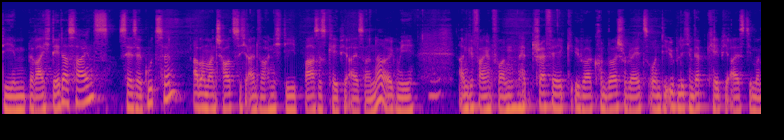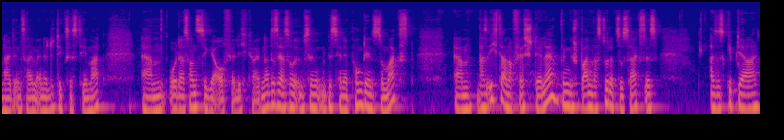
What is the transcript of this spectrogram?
die im Bereich Data Science sehr, sehr gut sind, aber man schaut sich einfach nicht die Basis-KPIs an. Ne? Irgendwie mhm. angefangen von Traffic über Conversion Rates und die üblichen Web-KPIs, die man halt in seinem Analytics-System hat ähm, oder sonstige Auffälligkeiten. Ne? Das ist ja so im Sinne ein bisschen der Punkt, den du magst. Ähm, was ich da noch feststelle, bin gespannt, was du dazu sagst, ist, also es gibt ja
